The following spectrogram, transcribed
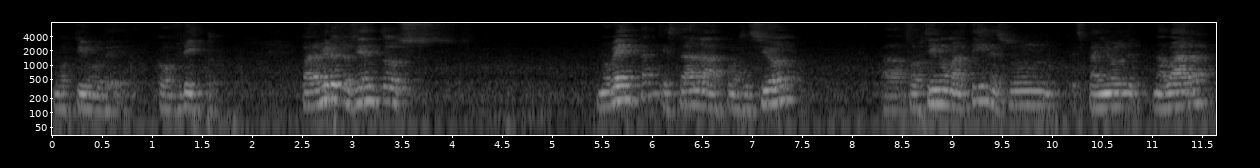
motivo de conflicto. Para 1890 está la concesión a Faustino Martínez, un español Navarra,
